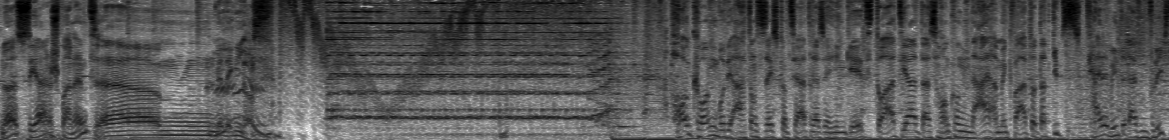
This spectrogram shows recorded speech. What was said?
Na, sehr spannend. Ähm, wir legen los. Hongkong, wo die 806 Konzertreise hingeht, dort ja das Hongkong nahe am Äquator, dort gibt es keine Winterreifenpflicht,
